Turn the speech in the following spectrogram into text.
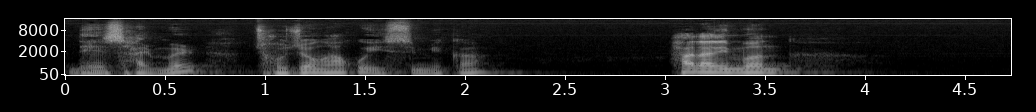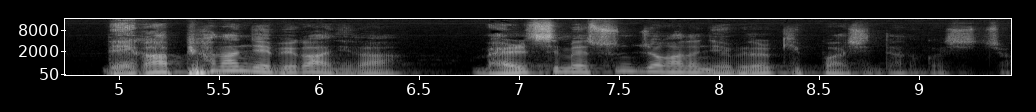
내 삶을 조정하고 있습니까? 하나님은 내가 편한 예배가 아니라 말씀에 순종하는 예배를 기뻐하신다는 것이죠.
